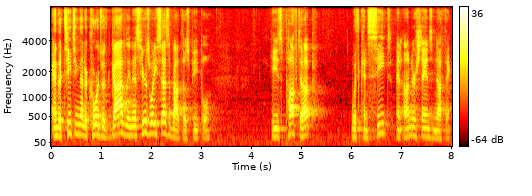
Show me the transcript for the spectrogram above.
and the teaching that accords with godliness, here's what he says about those people He's puffed up with conceit and understands nothing.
